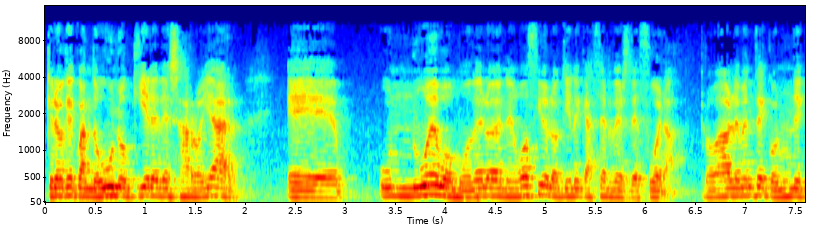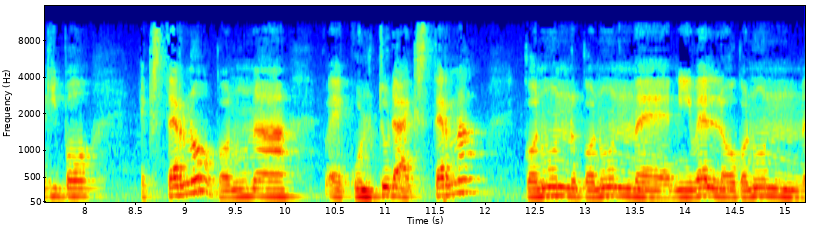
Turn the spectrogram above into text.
Creo que cuando uno quiere desarrollar eh, un nuevo modelo de negocio lo tiene que hacer desde fuera, probablemente con un equipo externo, con una eh, cultura externa, con un, con un eh, nivel o con un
